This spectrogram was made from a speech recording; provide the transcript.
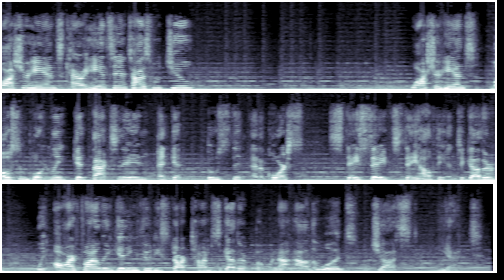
wash your hands, carry hand sanitizer with you. Wash your hands. Most importantly, get vaccinated and get boosted. And of course, stay safe, stay healthy, and together. We are finally getting through these dark times together, but we're not out of the woods just yet.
